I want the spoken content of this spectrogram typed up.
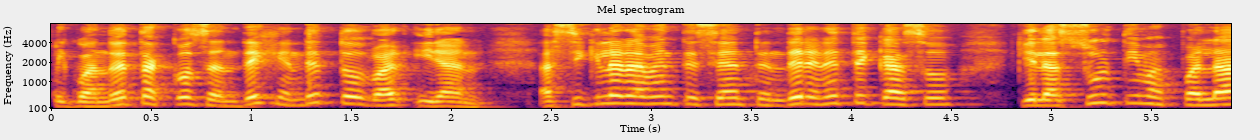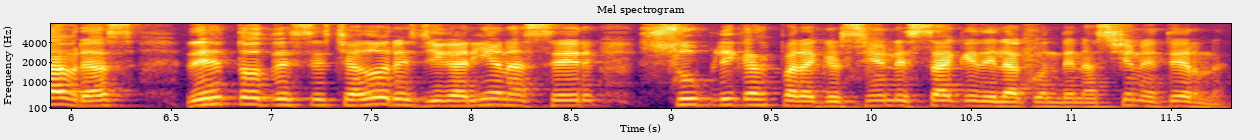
Y cuando estas cosas dejen de estorbar, irán. Así claramente se va a entender en este caso que las últimas palabras de estos desechadores llegarían a ser súplicas para que el Señor les saque de la condenación eterna.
